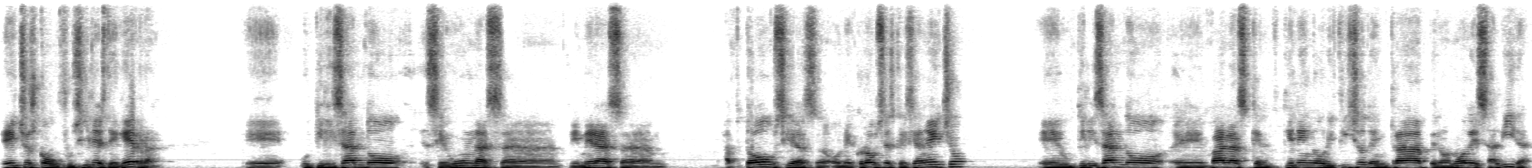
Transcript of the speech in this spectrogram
hechos con fusiles de guerra, eh, utilizando, según las ah, primeras ah, autopsias o necropsias que se han hecho, utilizando balas que tienen orificio de entrada pero no de salida.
